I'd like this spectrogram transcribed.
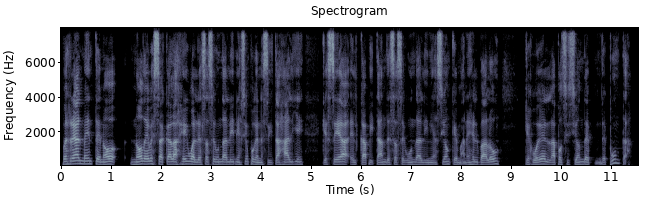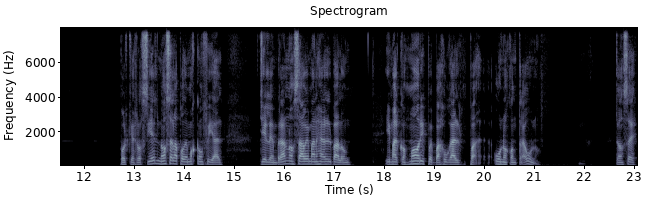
pues realmente no, no debes sacar a Hayward de esa segunda alineación porque necesitas a alguien que sea el capitán de esa segunda alineación, que maneje el balón, que juegue la posición de, punta. Porque Rociel no se la podemos confiar. Jalen Brown no sabe manejar el balón. Y Marcos Morris pues va a jugar uno contra uno. Entonces,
